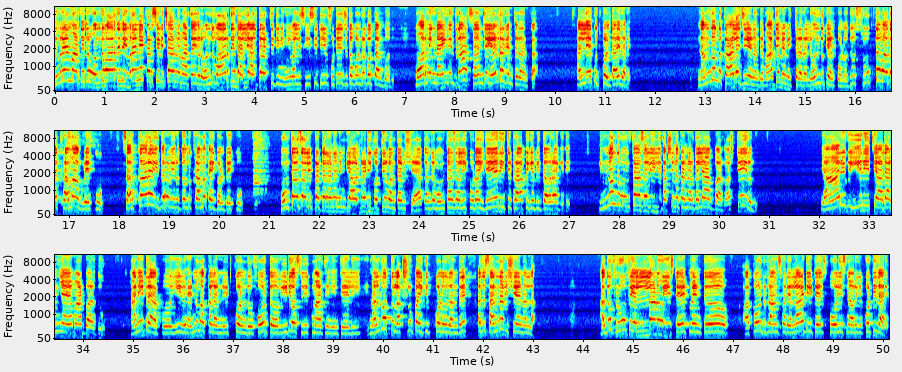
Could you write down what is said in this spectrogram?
ಇವ್ರೇನ್ ಮಾಡ್ತಿದ್ರು? ಒಂದು ವಾರದಿಂದ ಇವರನ್ನೇ ಕರೆಸಿ ವಿಚಾರಣೆ ಮಾಡ್ತಾ ಇದಾರೆ. ಒಂದು ವಾರದಿಂದ ಅಲ್ಲಿ ಅಲ್ದಾಡ್ತಿದೀವಿ. ನೀವು ಅಲ್ಲಿ ಸಿ ಸಿ ಟಿವಿ ಫುಟೇಜ್ ತಗೊಂಡ್ರೆ ಗೊತ್ತಾಗ್ಬೋದು. ಮಾರ್ನಿಂಗ್ ನೈನ್ ಇದ್ರ ಸಂಜೆ ಏಳರ ಗಂಟೆ ತನಕ ಅಲ್ಲೇ ಕುತ್ಕೊಳ್ತಾ ಇದ್ದಾರೆ ನಮ್ದೊಂದು ಕಾಳಜಿ ಏನಂದ್ರೆ ಮಾಧ್ಯಮ ಮಿತ್ರರಲ್ಲಿ ಒಂದು ಕೇಳ್ಕೊಳ್ಳೋದು, ಸೂಕ್ತವಾದ ಕ್ರಮ ಆಗ್ಬೇಕು. ಸರ್ಕಾರ ಇದರ ವಿರುದ್ಧ ಒಂದು ಕ್ರಮ ಕೈಗೊಳ್ಬೇಕು. ಮುಮ್ತಾಜ್ ಅಲಿ ಪ್ರಕರಣ ನಿಮ್ಗೆ ಆಲ್ರೆಡಿ ಗೊತ್ತಿರುವಂತ ವಿಷಯ. ಯಾಕಂದ್ರೆ ಮುಮ್ತಾಜ್ ಅಲಿ ಕೂಡ ಇದೇ ರೀತಿ ಟ್ರಾಪಿಗೆ ಬಿದ್ದವರಾಗಿದೆ. ಇನ್ನೊಂದು ಮುಮ್ತಾಜ್ ಅಲ್ಲಿ ಇಲ್ಲಿ ದಕ್ಷಿಣ ಕನ್ನಡದಲ್ಲಿ ಆಗ್ಬಾರ್ದು, ಅಷ್ಟೇ ಇರುದು. ಯಾರಿಗೂ ಈ ರೀತಿಯಾದ ಅನ್ಯಾಯ ಮಾಡಬಾರ್ದು. ಹನಿ ಟ್ರ್ಯಾಪ್ ಈ ಹೆಣ್ಣು ಮಕ್ಕಳನ್ನು ಇಟ್ಕೊಂಡು ಫೋಟೋ ವಿಡಿಯೋಸ್ ಲೀಕ್ ಮಾಡ್ತೀನಿ ಅಂತ ಹೇಳಿ ನಲ್ವತ್ತು ಲಕ್ಷ ರೂಪಾಯಿ ಕಿತ್ಕೊಳ್ಳುವುದಂದ್ರೆ ಅದು ಸಣ್ಣ ವಿಷಯನಲ್ಲ. ಅದು ಪ್ರೂಫ್ ಎಲ್ಲಾನು ಈ ಸ್ಟೇಟ್ಮೆಂಟ್ ಅಕೌಂಟ್ ಟ್ರಾನ್ಸ್ಫರ್ ಎಲ್ಲಾ ಡೀಟೇಲ್ಸ್ ಪೊಲೀಸ್ನವರಿಗೆ ಕೊಟ್ಟಿದ್ದಾರೆ.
